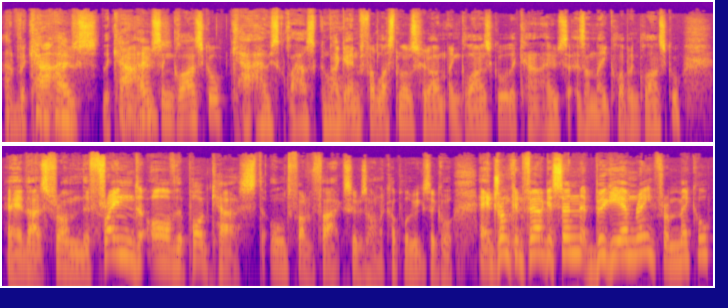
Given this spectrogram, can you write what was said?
Advocate Cat House. House. The Cat Cat House House. in Glasgow. Cat House Glasgow. Again, for listeners who aren't in Glasgow, the Cat House is a nightclub in Glasgow. Uh, that's from the friend of the podcast, Old Fun Facts, who was on a couple of weeks ago. Uh, Drunken Ferguson, Boogie Emery from Michael.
